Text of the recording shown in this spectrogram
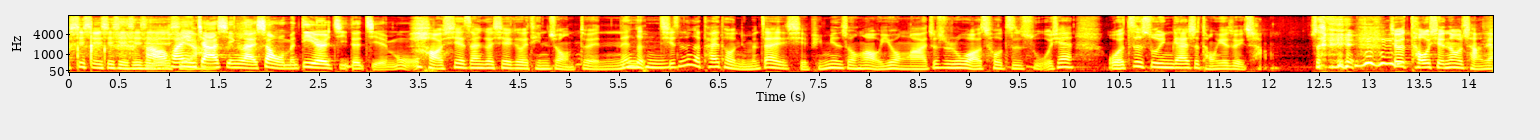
谢谢谢谢谢谢。好，欢迎嘉欣来上我们第二集的节目。好，谢谢詹哥，谢谢各位听众。对，那个、嗯、其实那个 title 你们在写平面的时候很好用啊，就是如果要凑字数，我现在我的字数应该是同业最长，所以就头衔那么长，你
